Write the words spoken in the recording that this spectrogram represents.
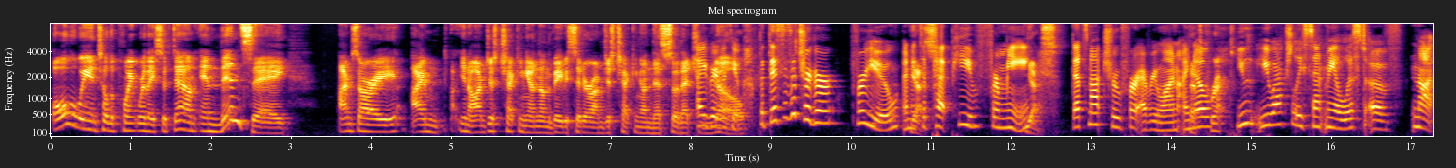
all the way until the point where they sit down and then say I'm sorry, I'm you know, I'm just checking in on the babysitter, I'm just checking on this so that you I agree know. with you. But this is a trigger for you, and it's a pet peeve for me. Yes. That's not true for everyone. I That's know correct. you you actually sent me a list of not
